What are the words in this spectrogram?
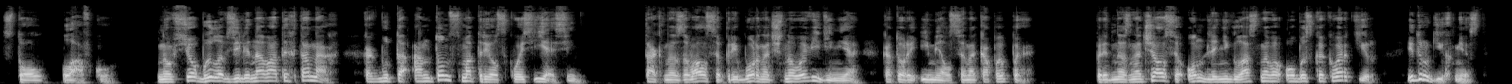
стол, лавку. Но все было в зеленоватых тонах, как будто Антон смотрел сквозь ясень. Так назывался прибор ночного видения, который имелся на КПП. Предназначался он для негласного обыска квартир и других мест.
